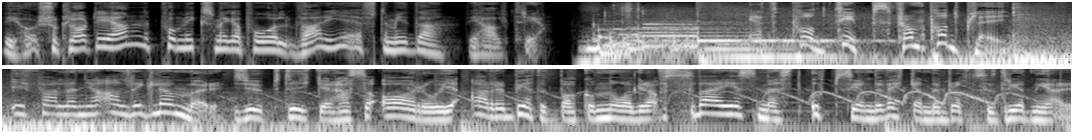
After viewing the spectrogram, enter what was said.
Vi hörs såklart igen på Mix Megapol varje eftermiddag vid halv tre. Ett poddtips från Podplay. I fallen jag aldrig glömmer djupdyker Hasse Aro i arbetet bakom några av Sveriges mest uppseendeväckande brottsutredningar.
